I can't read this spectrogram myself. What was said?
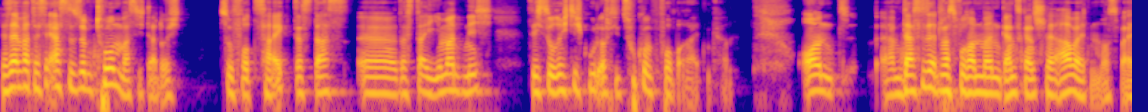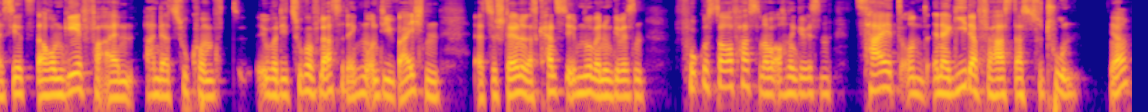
Das ist einfach das erste Symptom, was sich dadurch sofort zeigt, dass das, äh, dass da jemand nicht sich so richtig gut auf die Zukunft vorbereiten kann. Und das ist etwas, woran man ganz, ganz schnell arbeiten muss, weil es jetzt darum geht, vor allem an der Zukunft, über die Zukunft nachzudenken und die Weichen äh, zu stellen. Und das kannst du eben nur, wenn du einen gewissen Fokus darauf hast und aber auch eine gewissen Zeit und Energie dafür hast, das zu tun. Ja?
